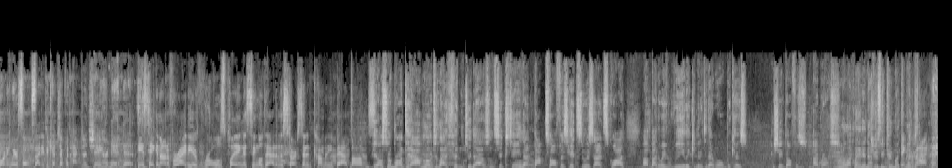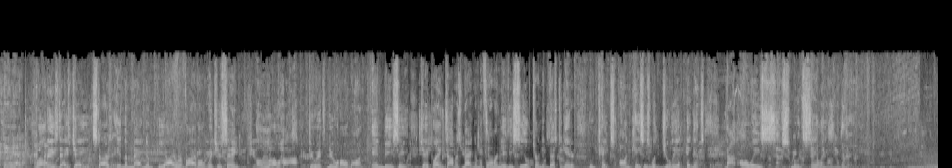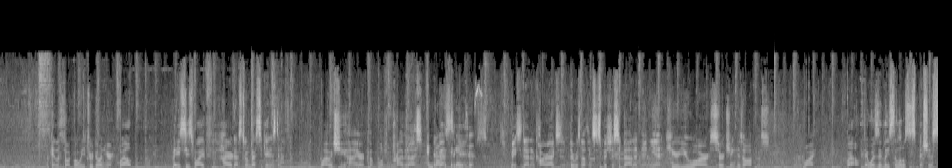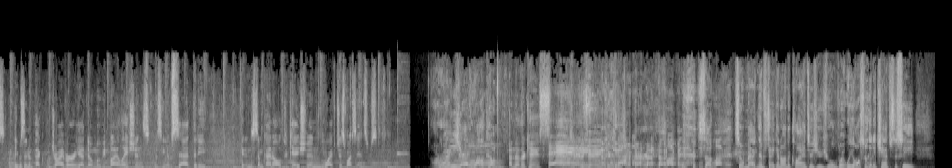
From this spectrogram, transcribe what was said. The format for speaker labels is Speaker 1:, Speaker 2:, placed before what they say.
Speaker 1: morning, we are so excited to catch up with actor Jay Hernandez. He's taken on a variety of roles, playing a single dad in the star-studded comedy Bad Moms.
Speaker 2: He also brought Diablo to life in 2016, that box office hit Suicide Squad. Uh, by the way, really committed to that role because he shaved off his eyebrows.
Speaker 3: Well, luckily, he didn't have to do too much makeup.
Speaker 1: back.
Speaker 3: There you go. Well, these days, Jay stars in the Magnum PI revival, which is saying aloha to its new home on NBC. Jay playing Thomas Magnum, a former Navy SEAL turned investigator who takes on cases with Juliet Higgins. Not always such smooth sailing on the way.
Speaker 4: Okay, let's talk about what you two are doing here.
Speaker 5: Well, Macy's wife hired us to investigate his death.
Speaker 4: Why would she hire a couple of private eyes?
Speaker 5: Investigators.
Speaker 4: Macy died in a car accident. There was nothing suspicious about it, and yet here you are searching his office. Why?
Speaker 5: Well, it was at least a little suspicious. He was an impeccable driver. He had no moving violations. Was he upset? Did he get into some kind of altercation? His wife just wants answers.
Speaker 3: All right, Jay, welcome.
Speaker 6: Another case.
Speaker 1: Hey.
Speaker 6: Another day.
Speaker 3: Another case of paradise.
Speaker 1: People love it. People
Speaker 3: So,
Speaker 1: love it.
Speaker 3: so Magnum's taking on the clients as usual, but we also get a chance to see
